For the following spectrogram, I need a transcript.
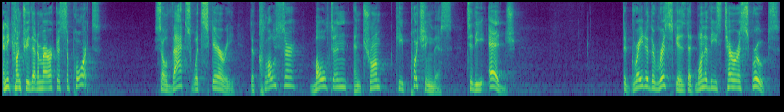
any country that America supports. So that's what's scary. The closer Bolton and Trump keep pushing this to the edge, the greater the risk is that one of these terrorist groups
